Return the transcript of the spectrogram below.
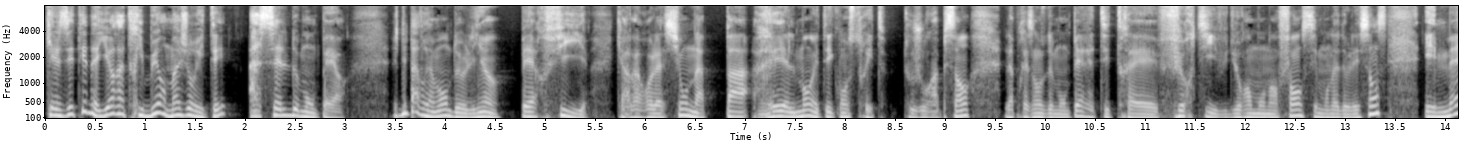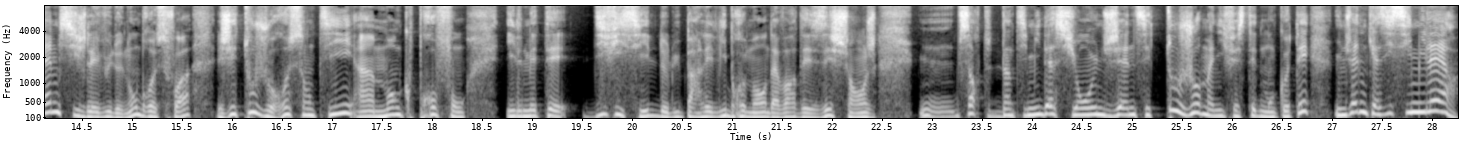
qu'elles étaient d'ailleurs attribuées en majorité à celles de mon père. Je n'ai pas vraiment de lien père-fille, car la relation n'a pas réellement été construite toujours absent. La présence de mon père était très furtive durant mon enfance et mon adolescence, et même si je l'ai vu de nombreuses fois, j'ai toujours ressenti un manque profond. Il m'était difficile de lui parler librement, d'avoir des échanges, une sorte d'intimidation, une gêne s'est toujours manifestée de mon côté, une gêne quasi similaire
